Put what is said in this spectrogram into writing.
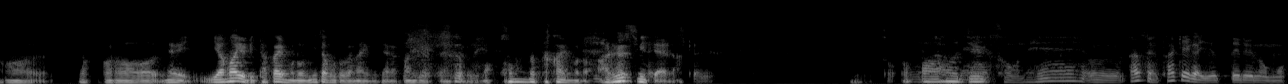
あーだからね、山より高いものを見たことがないみたいな感じだったんだけど、ねまあこんな高いものうんあるみたいな。確かに。そうね。あそうね。うん。確かに竹が言ってるのも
